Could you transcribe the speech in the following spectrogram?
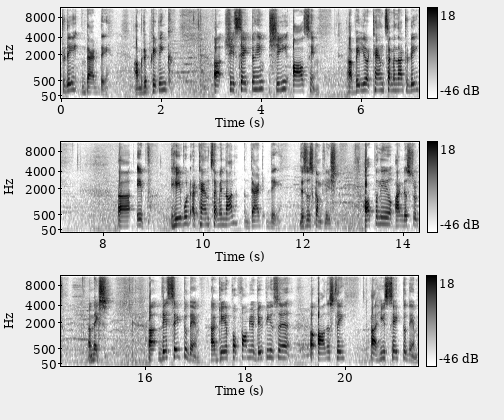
today that day. I'm repeating. She said to him she asked him will you attend seminar today uh, if he would attend seminar that day. This is completion. Hopefully you understood. Uh, next, uh, they said to them, uh, do you perform your duties uh, uh, honestly? he said to them,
